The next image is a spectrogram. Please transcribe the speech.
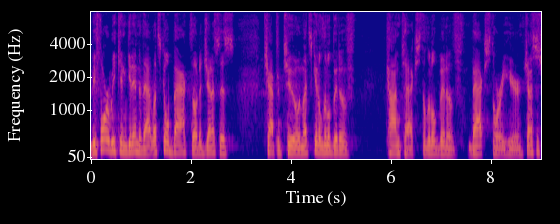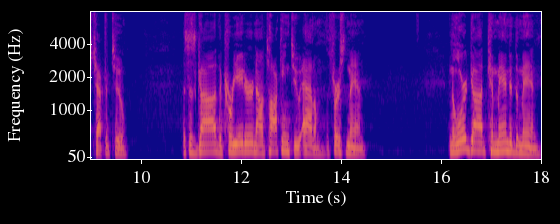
Before we can get into that, let's go back though to Genesis chapter 2 and let's get a little bit of context, a little bit of backstory here. Genesis chapter 2. This is God, the creator, now talking to Adam, the first man. And the Lord God commanded the man,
